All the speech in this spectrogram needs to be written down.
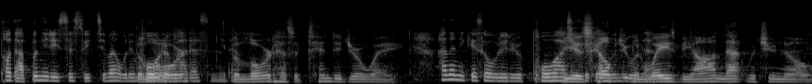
더 나쁜 일이 있을 수 있지만 우리는 The 보호를 Lord, 받았습니다. the Lord has attended your way. 하나님께서 우리를 He 보호하셨기 has helped you in 때문입니다. ways beyond that which you know.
